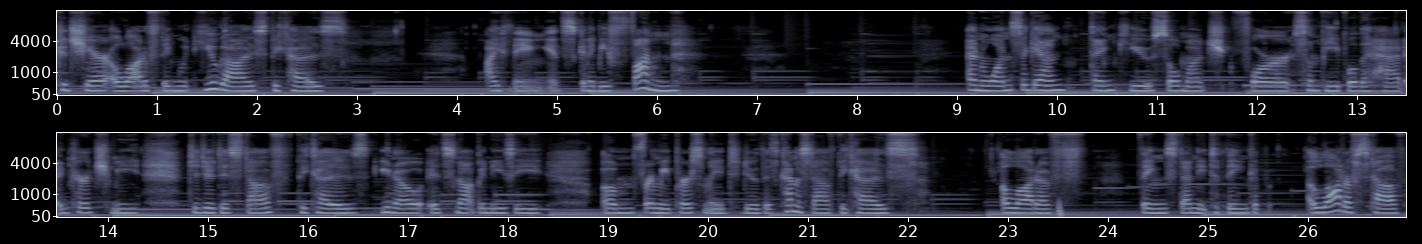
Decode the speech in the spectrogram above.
could share a lot of things with you guys because I think it's gonna be fun. And once again, thank you so much for some people that had encouraged me to do this stuff because, you know, it's not been easy um, for me personally to do this kind of stuff because a lot of things that need to think of, a lot of stuff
